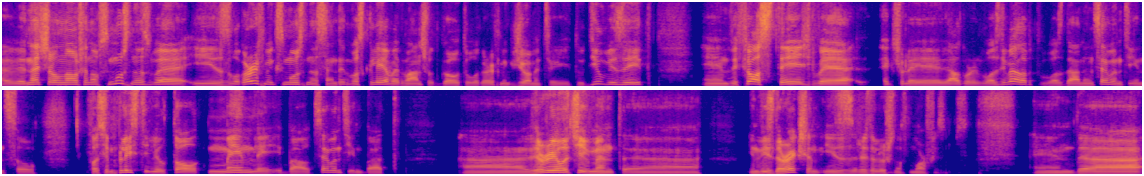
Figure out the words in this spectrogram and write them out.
the natural notion of smoothness where is logarithmic smoothness, and it was clear that one should go to logarithmic geometry to deal with it. And the first stage where actually the algorithm was developed was done in 17. So for simplicity, we'll talk mainly about 17, but uh, the real achievement uh, in this direction is resolution of morphisms. And uh,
